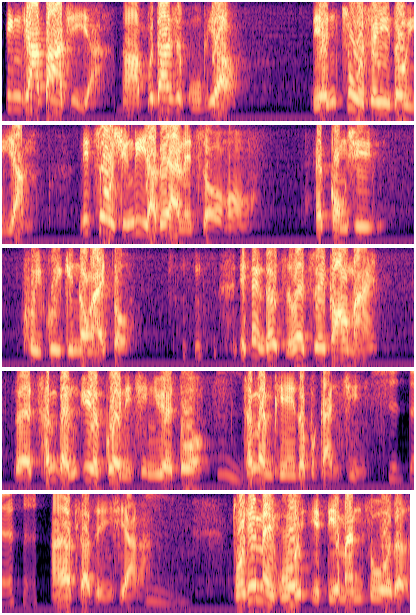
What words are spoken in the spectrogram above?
兵家大忌呀！啊，不单是股票，连做生意都一样。你做生意也要安尼做吼，那公司亏贵金拢爱做。因为你都只会追高买，对，成本越贵你进越多，嗯，成本便宜都不敢进，是的，啊，要调整一下啦。嗯，昨天美国也跌蛮多的，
